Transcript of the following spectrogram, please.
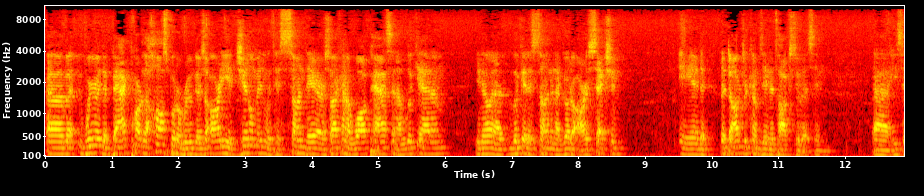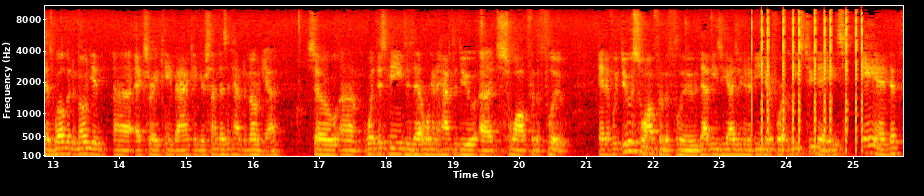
um, we're in the back part of the hospital room. There's already a gentleman with his son there. So I kind of walk past and I look at him, you know, and I look at his son and I go to our section. And the doctor comes in and talks to us. And uh, he says, Well, the pneumonia uh, x ray came back and your son doesn't have pneumonia. So um, what this means is that we're going to have to do a swab for the flu. And if we do a swab for the flu, that means you guys are going to be here for at least two days. And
